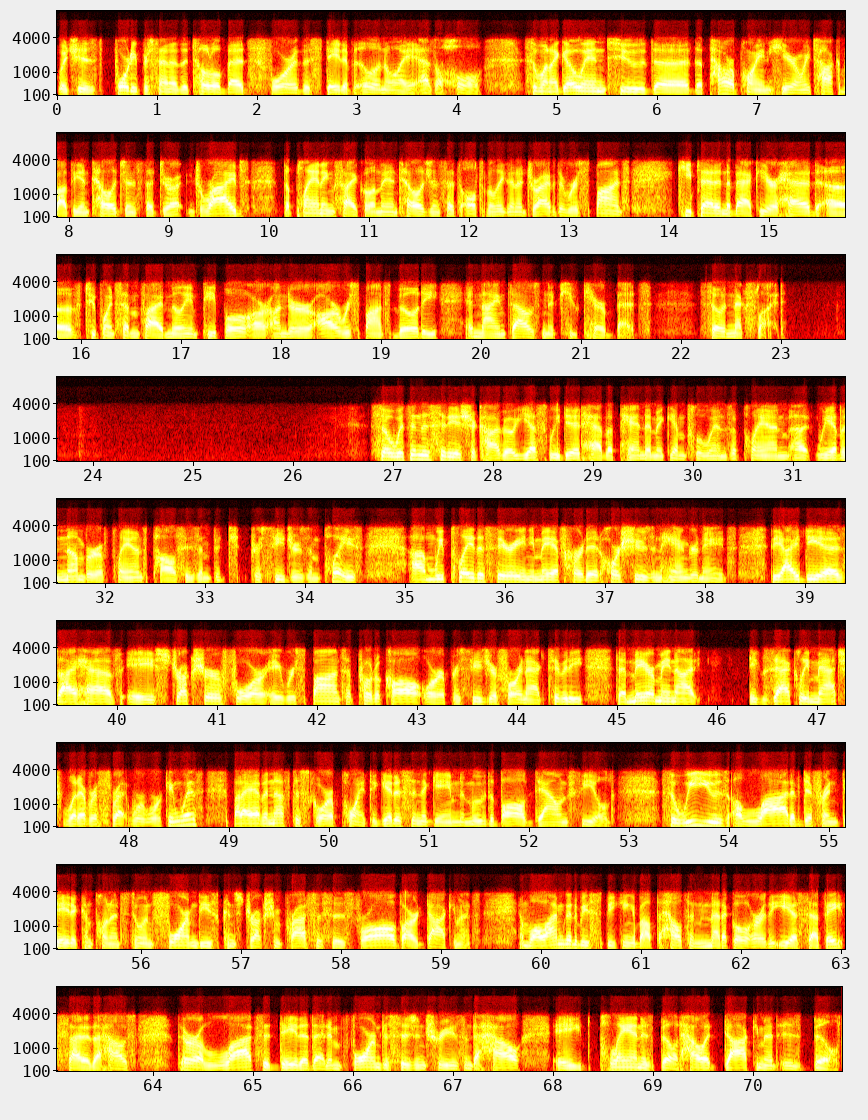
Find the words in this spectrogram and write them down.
which is 40% of the total beds for the state of Illinois as a whole. So when I go into the, the PowerPoint here and we talk about the intelligence that dri drives the planning cycle and the intelligence that's ultimately going to drive the response, keep that in the back of your head of 2.75 million people are under our responsibility and 9,000 acute care beds. So next slide. So within the city of Chicago, yes, we did have a pandemic influenza plan. Uh, we have a number of plans, policies, and procedures in place. Um, we play the theory, and you may have heard it, horseshoes and hand grenades. The idea is I have a structure for a response, a protocol, or a procedure for an activity that may or may not exactly match whatever threat we're working with, but I have enough to score a point, to get us in the game, to move the ball downfield. So we use a lot of different data components to inform these construction processes for all of our documents. And while I'm going to be speaking about the health and medical or the ESF 8 side of the house, there are lots of data that inform decision trees into how a plan is built, how a document is built.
